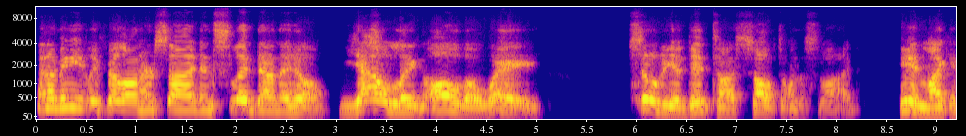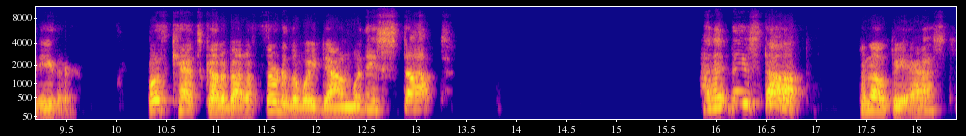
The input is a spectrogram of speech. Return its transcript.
and immediately fell on her side and slid down the hill, yowling all the way. Sylvia did toss Salt on the slide. He didn't like it either. Both cats got about a third of the way down when they stopped. How did they stop? Penelope asked.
